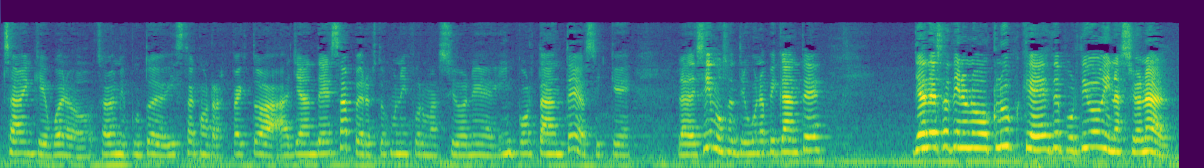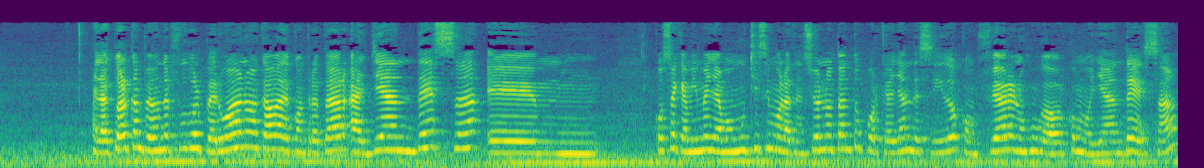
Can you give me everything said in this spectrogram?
Saben que, bueno, saben mi punto de vista con respecto a, Yandesa, pero esto es una información eh, importante, así que la decimos en Tribuna Picante. Yandesa tiene un nuevo club que es Deportivo Binacional. El actual campeón del fútbol peruano acaba de contratar a Yandesa, em, cosa que a mí me llamó muchísimo la atención, no tanto porque hayan decidido confiar en un jugador como Yandesa,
